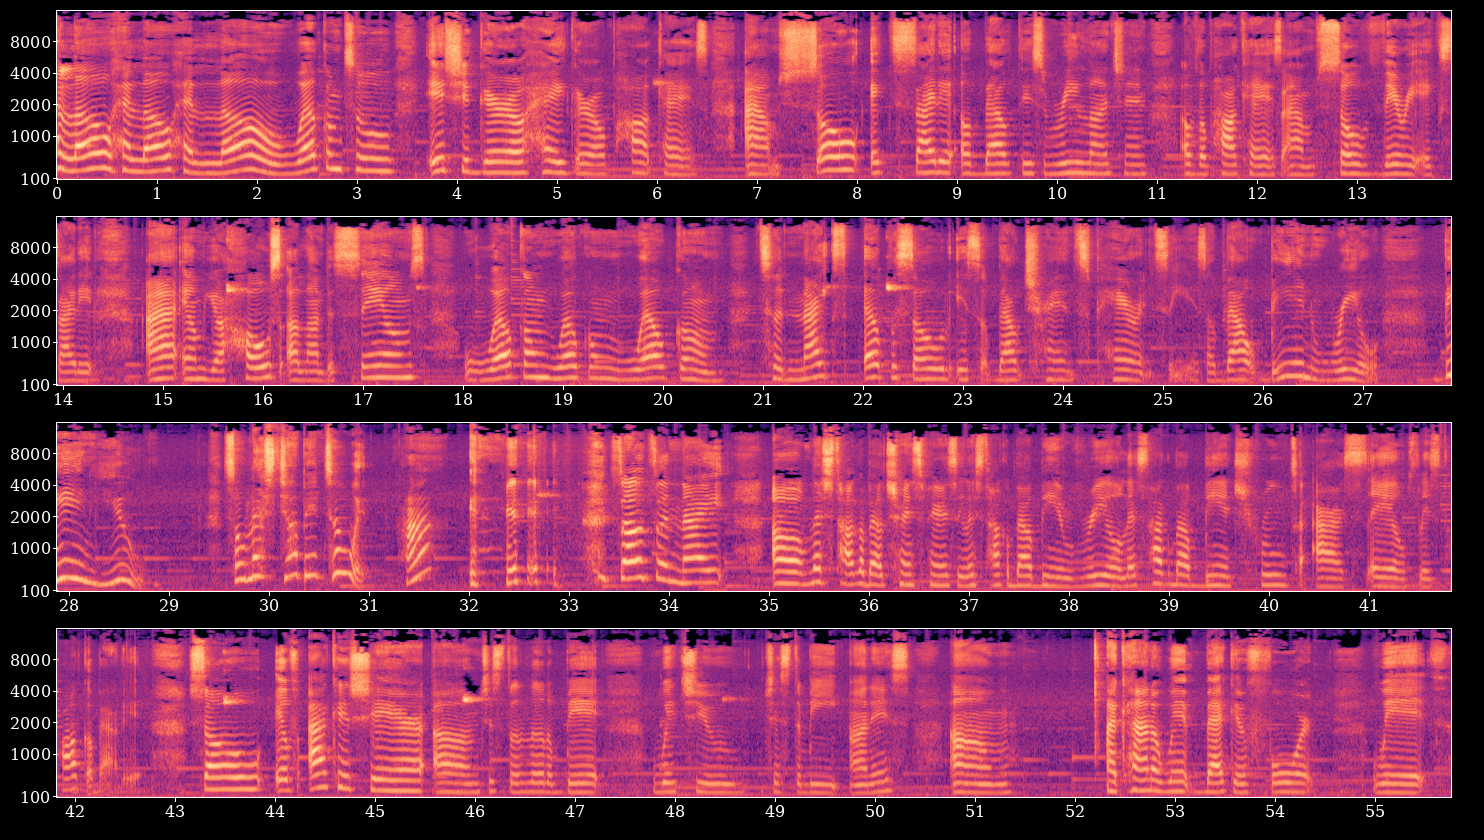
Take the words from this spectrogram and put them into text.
Hello, hello, hello. Welcome to It's Your Girl, Hey Girl podcast. I'm so excited about this relaunching of the podcast. I'm so very excited. I am your host, Alonda Sims. Welcome, welcome, welcome. Tonight's episode is about transparency, it's about being real, being you so let's jump into it, huh? so tonight, um, let's talk about transparency. Let's talk about being real. Let's talk about being true to ourselves. Let's talk about it. So, if I could share um, just a little bit with you, just to be honest, um, I kind of went back and forth with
